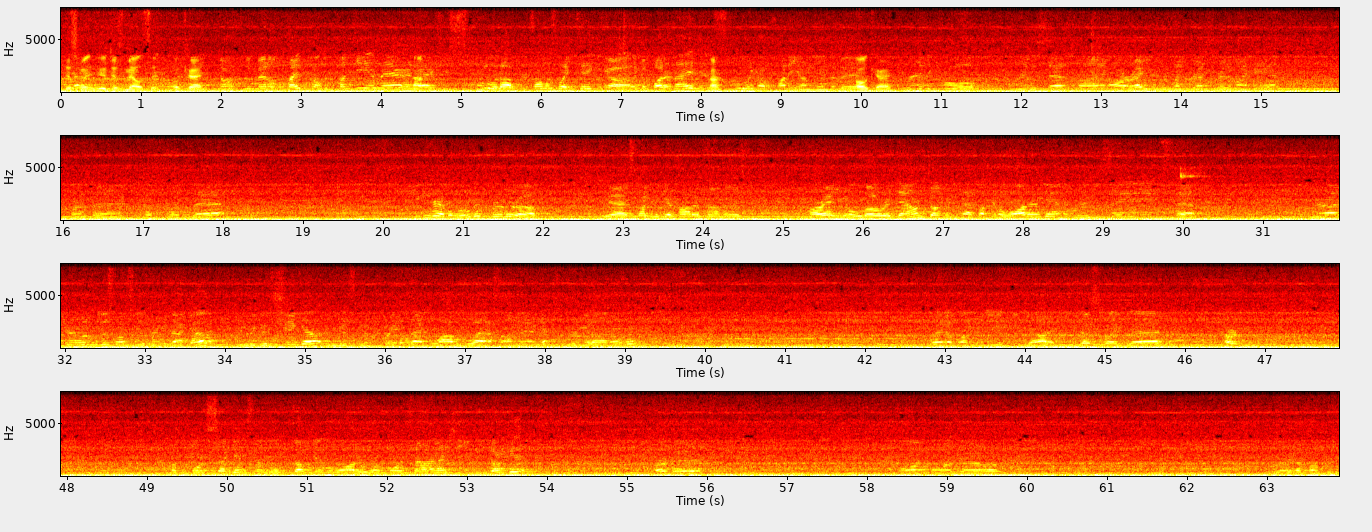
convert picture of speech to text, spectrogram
This one here just melts it. Okay. I Dump the metal pipe called the punty in there, and I actually spool it up. It's almost like taking a, like a butter knife and Uh. spooling up honey on the end of it. Okay. Really cool, really satisfying. All right, you can let it rest right in my hand. Perfect, just like that. You can grab a little bit further up. Yeah, it's not gonna get hot, I promise. All right, you're gonna lower it down, dunk it in that bucket of water again, and we're gonna do the same step. You're on your own with this one, so you'll bring it back out, give it a good shake out, and you're just gonna cradle that glob of glass on there. Yep, bring it on over. Right up underneath, you got it. Just like that. Perfect. More seconds, then we'll dunk it in the water one more time. So you can dunk it. Perfect. One more go. Right up underneath.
